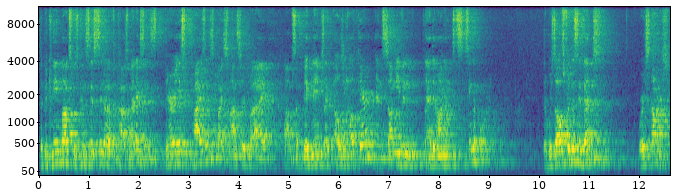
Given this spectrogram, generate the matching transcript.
The between box was consisted of cosmetics and various surprises by sponsored by um, some big names like LG Healthcare, and some even landed on into Singapore. The results for this event were astonishing.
